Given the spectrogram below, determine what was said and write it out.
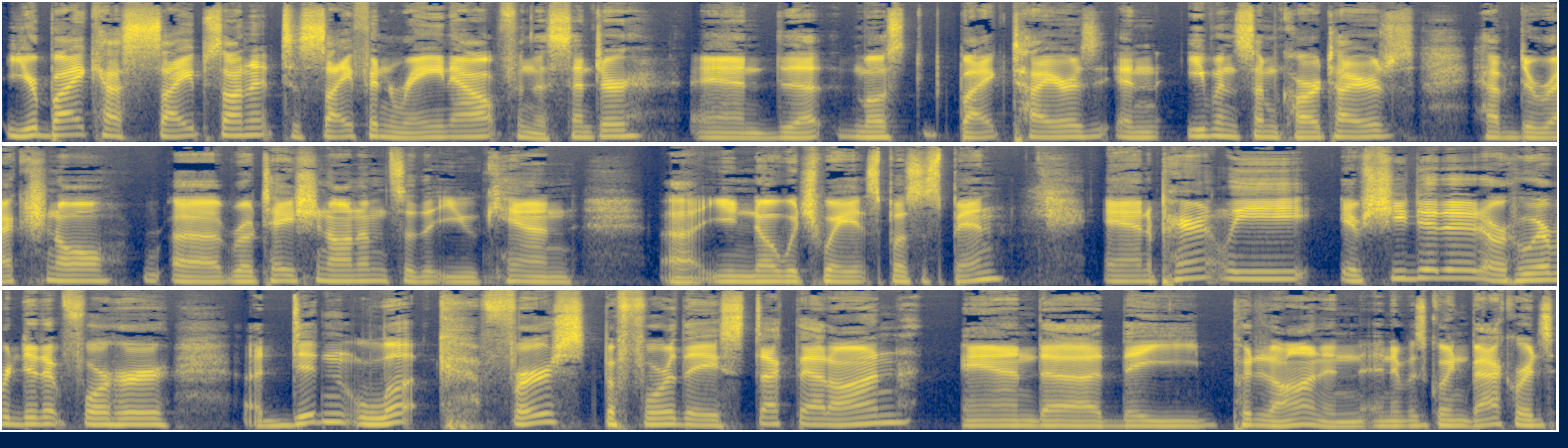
Your bike has sipes on it to siphon rain out from the center and that most bike tires and even some car tires have directional uh, rotation on them so that you can uh, you know which way it's supposed to spin. And apparently if she did it or whoever did it for her uh, didn't look first before they stuck that on and uh, they put it on and, and it was going backwards.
